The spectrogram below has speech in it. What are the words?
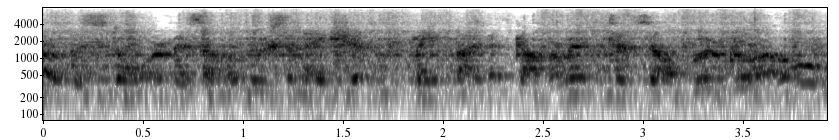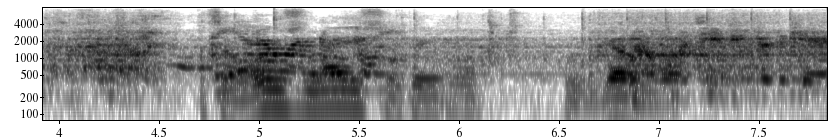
know the storm is a hallucination made by the government to sell blue glow? It's Do you know what I'm gonna hallucination, people. Go. No more TV for the kid.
